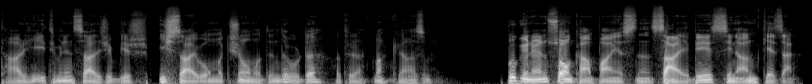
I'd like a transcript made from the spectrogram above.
Tarih eğitiminin sadece bir iş sahibi olmak için olmadığını da burada hatırlatmak lazım. Bugünün son kampanyasının sahibi Sinan Gezen.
